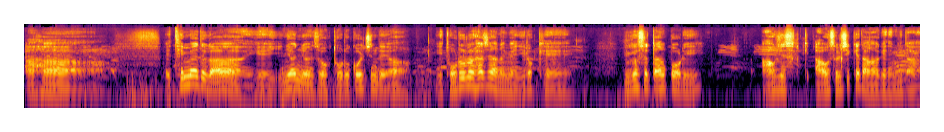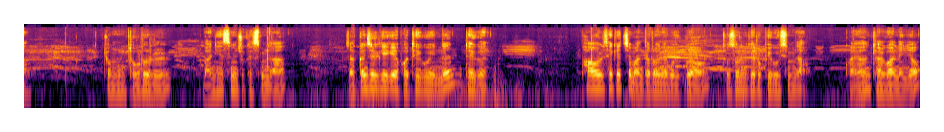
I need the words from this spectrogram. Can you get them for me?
아하. 이 팀메드가 이게 2년 연속 도루 꼴찌인데요. 이 도루를 하지 않으면 이렇게 유격수 땅볼이 아웃이, 아웃을 쉽게 당하게 됩니다. 좀 도루를 많이 했으면 좋겠습니다. 자, 끈질기게 버티고 있는 대근. 파울 3개째 만들어내고 있고요. 투수를 괴롭히고 있습니다. 과연 결과는요?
